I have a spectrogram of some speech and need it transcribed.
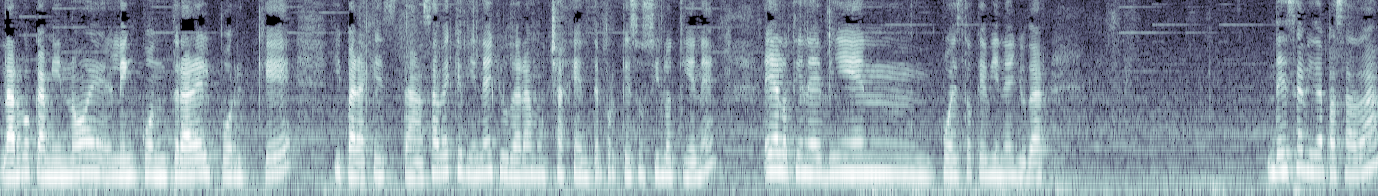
largo camino, el encontrar el por qué y para qué está. Sabe que viene a ayudar a mucha gente porque eso sí lo tiene. Ella lo tiene bien puesto que viene a ayudar. De esa vida pasada,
